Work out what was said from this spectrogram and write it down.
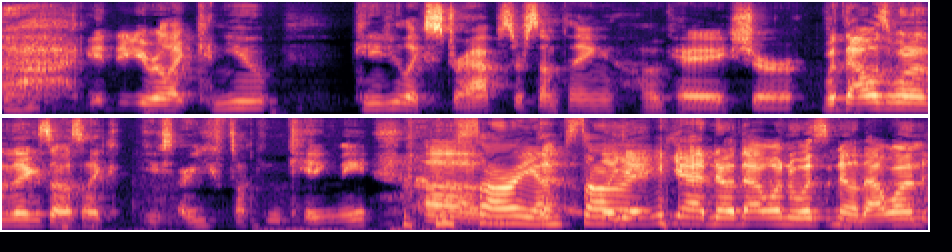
"You were like, can you, can you do like straps or something?" Okay, sure. But that was one of the things I was like, "Are you fucking kidding me?" I'm sorry, I'm that- sorry. Yeah, yeah, no, that one was no, that one,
